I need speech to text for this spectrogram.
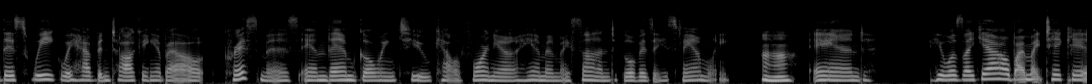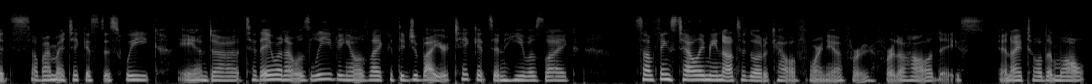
This week we have been talking about Christmas and them going to California, him and my son, to go visit his family. Uh huh. And he was like, Yeah, I'll buy my tickets. I'll buy my tickets this week. And uh, today when I was leaving, I was like, Did you buy your tickets? And he was like, Something's telling me not to go to California for, for the holidays. And I told him, Well,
